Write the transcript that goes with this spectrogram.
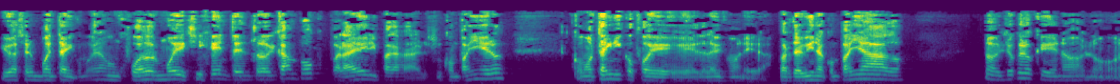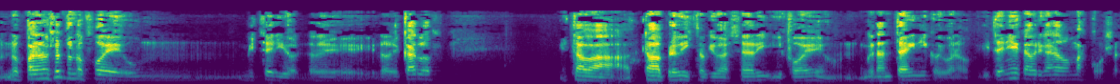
iba a ser un buen técnico, era un jugador muy exigente dentro del campo para él y para sus compañeros, como técnico fue de la misma manera, aparte bien acompañado, no, yo creo que no, no, no, para nosotros no fue un misterio lo de, lo de Carlos. Estaba, estaba previsto que iba a ser y fue un gran técnico y bueno, y tenía que haber ganado más cosas.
